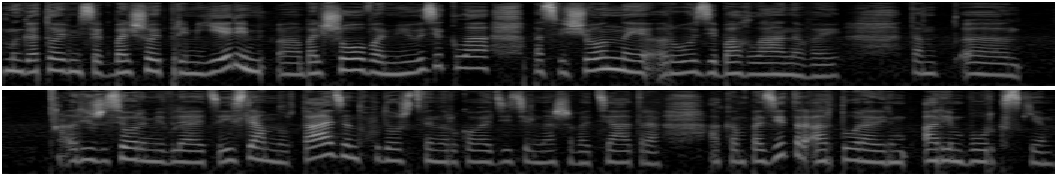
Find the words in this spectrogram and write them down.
мы готовимся к большой премьере э, большого мюзикла, посвященный Розе Баглановой. Там э, Режиссером является Ислам Нуртазин, художественный руководитель нашего театра, а композитор Артур Оренбургский.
